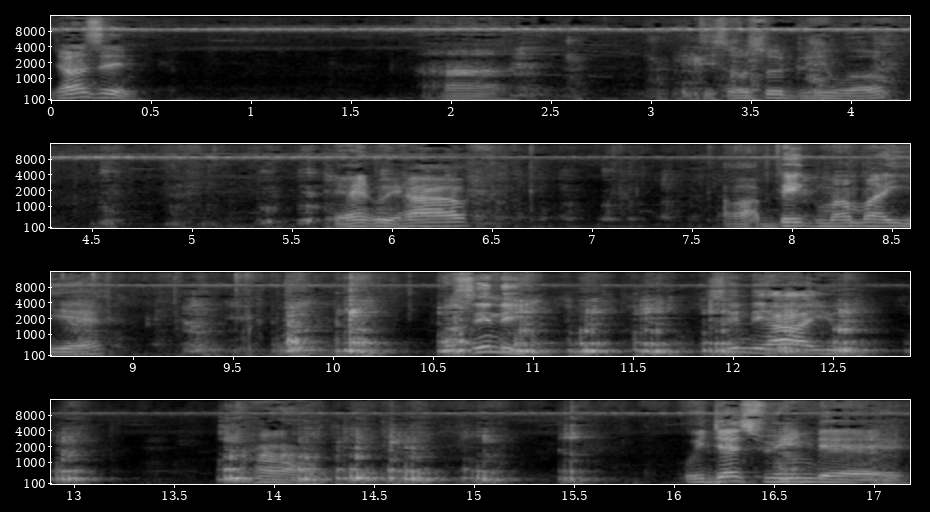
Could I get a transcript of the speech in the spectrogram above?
Johnson uh-huh. it is also doing well. Then we have our big mama here. Cindy. Cindy how are you? Uh-huh. we just weaned the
